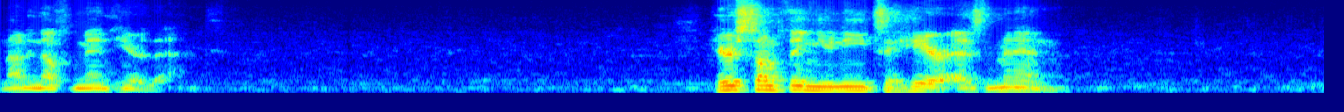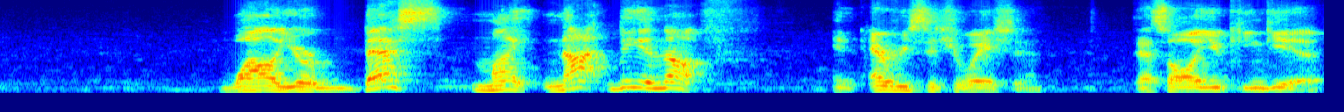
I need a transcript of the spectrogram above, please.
Not enough men hear that. Here's something you need to hear as men. While your best might not be enough in every situation, that's all you can give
